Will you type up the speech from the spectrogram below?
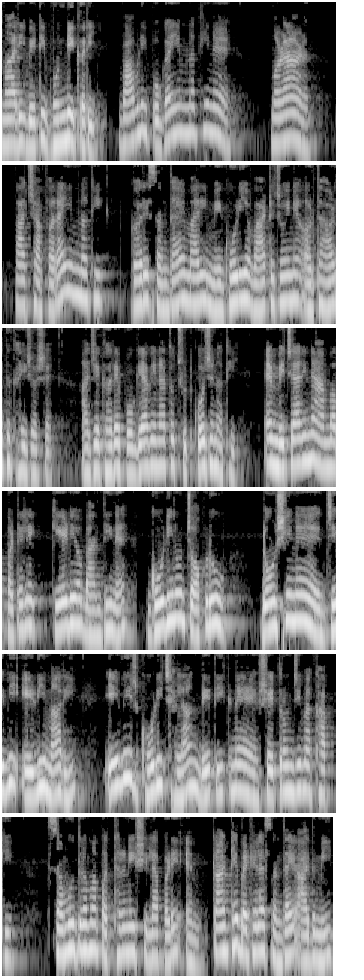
મારી બેટી ભૂંડી કરી. વાવડી પોગાઈ એમ નથી ને, મણાણ, પાછા ફરાય એમ નથી. ઘરે સંધાએ મારી મેઘોડીએ વાટ જોઈને અર્ધા અર્ધ થઈ જશે. આજે ઘરે પોગ્યા વિના તો છૂટકો જ નથી. એમ વિચારીને આંબા પટેલે કેડિયો બાંધીને ઘોડીનું ચોકડું ડોંશીને જેવી એડી મારી, એવી જ ઘોડી છલાંગ દેતીકને શેત્રુંજીમાં ખાપકી. સમુદ્રમાં પથ્થરની શિલા પડે એમ. કાંઠે બેઠેલા સંધાઈ આદમી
